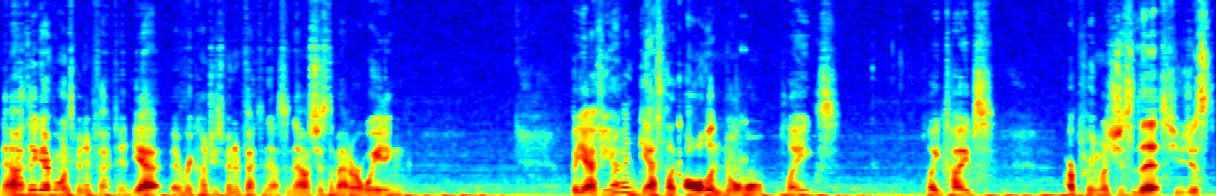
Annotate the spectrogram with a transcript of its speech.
Now I think everyone's been infected. Yeah, every country's been infected now, so now it's just a matter of waiting. But yeah, if you haven't guessed, like all the normal plagues, plague types are pretty much just this. You just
